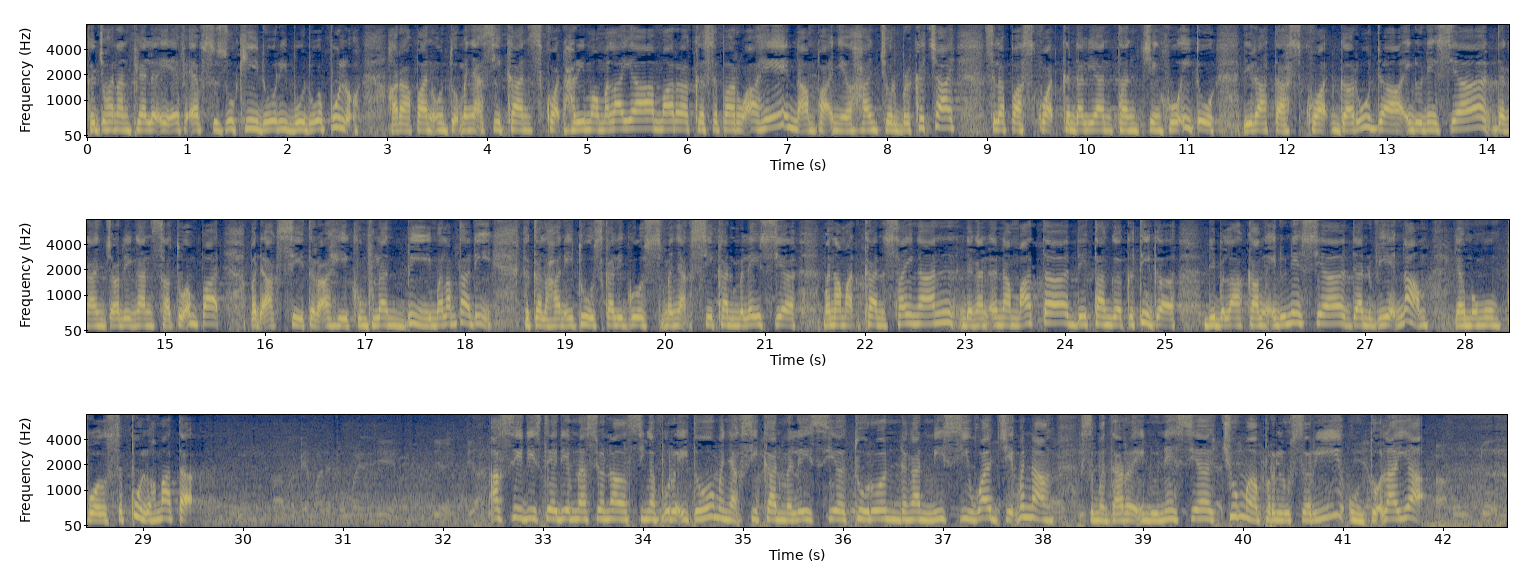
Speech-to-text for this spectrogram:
kejohanan Piala AFF Suzuki 2020. Harapan untuk menyaksikan skuad Harimau Malaya mara ke separuh akhir nampaknya hancur berkecai selepas skuad kendalian Tan Cheng Ho itu dirata skuad Garuda Indonesia dengan jaringan 1-4 pada aksi terakhir kumpulan B malam tadi. Kekalahan itu sekaligus menyaksikan Malaysia menamatkan saingan dengan enam mata di tangga ketiga di belakang Indonesia dan Vietnam yang mengumpul 10 mata. Aksi di Stadium Nasional Singapura itu menyaksikan Malaysia turun dengan misi wajib menang sementara Indonesia cuma perlu seri untuk layak.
